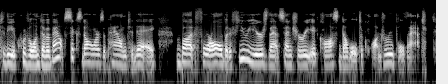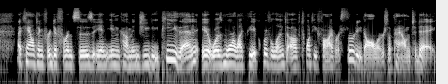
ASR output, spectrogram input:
to the equivalent of about $6 a pound today, but for all but a few years that century, it cost double to quadruple that. Accounting for differences in income and GDP, then, it was more like the equivalent of 25 or $30 a pound today.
